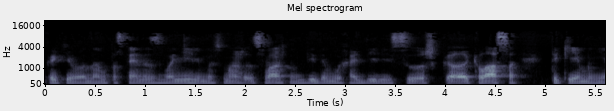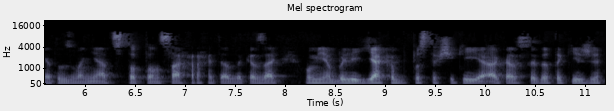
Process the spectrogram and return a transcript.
как его, нам постоянно звонили, мы с, с важным видом выходили из класса, такие, мне тут звонят, 100 тонн сахара хотят заказать. У меня были якобы поставщики, я, оказывается, это такие же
